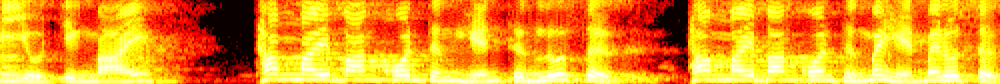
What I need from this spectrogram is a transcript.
มีอยู่จริงไหมทำไมบางคนถึงเห็นถึงรู้สึกทำไมบางคนถึงไม่เห็นไม่รู้สึก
